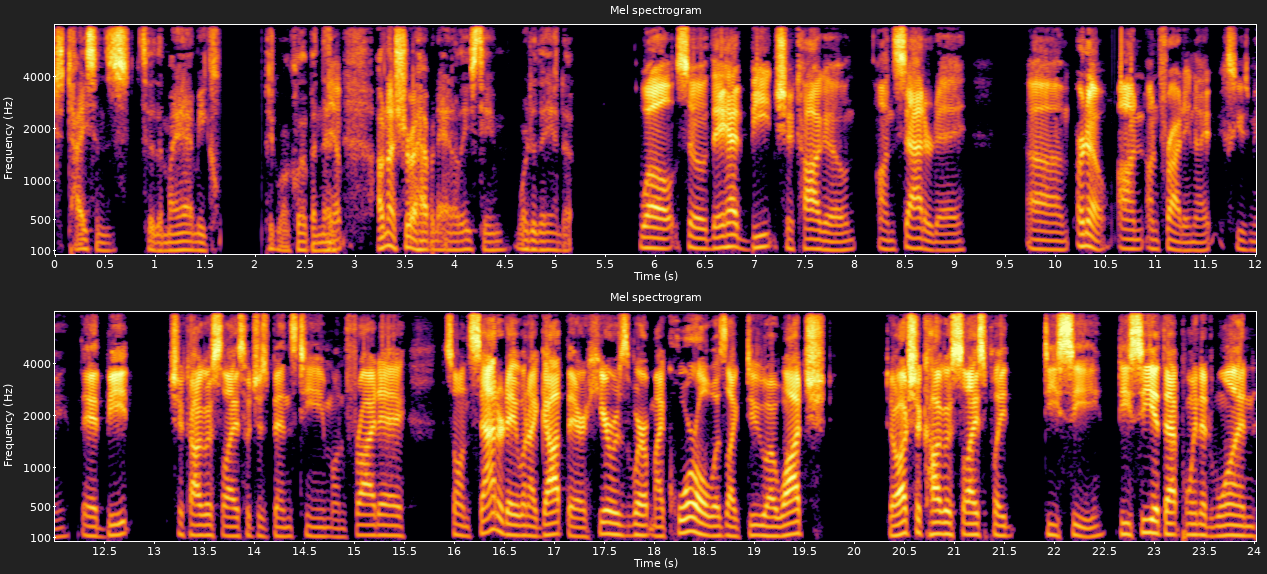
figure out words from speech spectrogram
to Tyson's to the Miami Cl- Pickleball Club, and then Yep. I'm not sure what happened to Anna Leigh's team. Where did they end up? Well, so they had beat Chicago on Saturday, um, or no, on on Friday night. Excuse me. They had beat Chicago Slice, which is Ben's team, on Friday. So on Saturday when I got there, here was where my quarrel was like, do I watch? Do I watch Chicago Slice play DC? DC at that point had won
